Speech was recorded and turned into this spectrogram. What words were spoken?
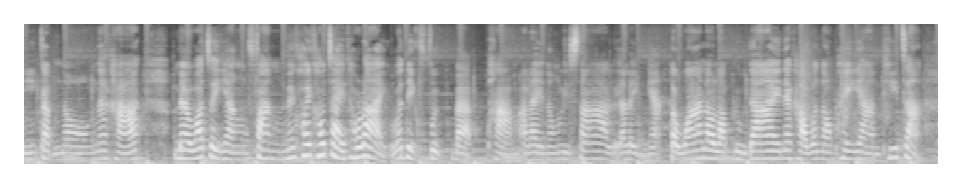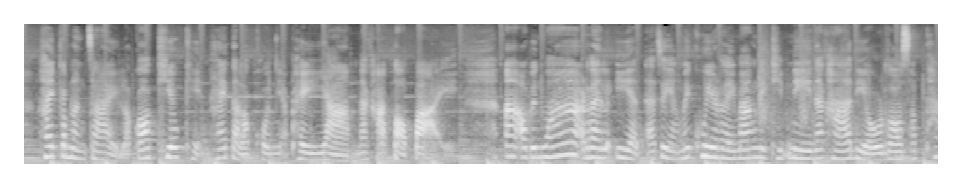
นี้กับน้องนะคะ แม้ว่าจะยังฟังไม่ค่อยเข้าใจเท่าไหร่ว่าเด็กฝึกแบบถามอะไรน้องลิซ่าหรืออะไรเงี้ยแต่ว่าเรารับรู้ได้นะคะ ว่าน้องพยายามที่จะให้กำลังใจแล้วก็เคี่ยวเข็นให้แต่ละคนเนี่ยพยายามนะคะต่อไปอะเอาเป็นว่ารายละเอียดอาจจะยังไม่คุยอะไรมากในคลิปนี้นะคะ เดี๋ยวรอซับไท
